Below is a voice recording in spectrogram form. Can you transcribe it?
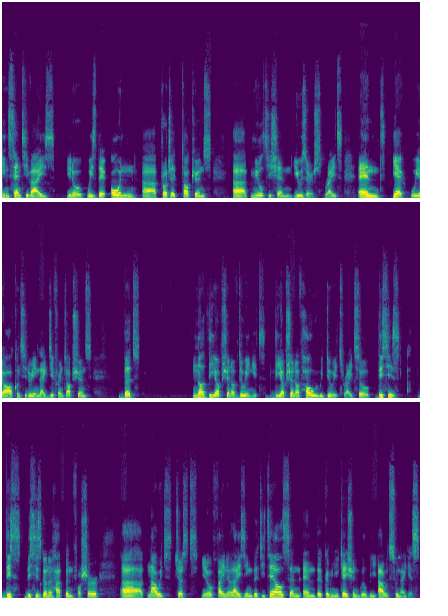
incentivize you know with their own uh, project tokens uh, multi-chain users, right? And yeah, we are considering like different options, but not the option of doing it, the option of how we do it, right? So this is this this is going to happen for sure. Uh, now it's just you know finalizing the details, and and the communication will be out soon, I guess.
